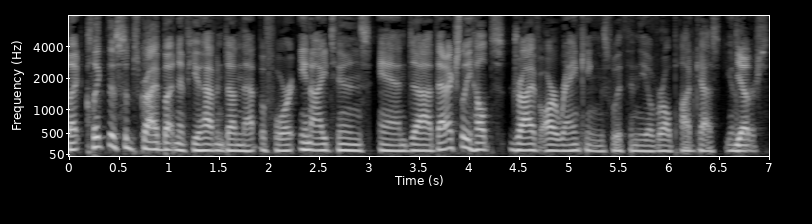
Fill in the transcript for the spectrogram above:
But click the subscribe button if you haven't done that before in iTunes, and uh, that actually helps drive our rankings within the overall podcast universe.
